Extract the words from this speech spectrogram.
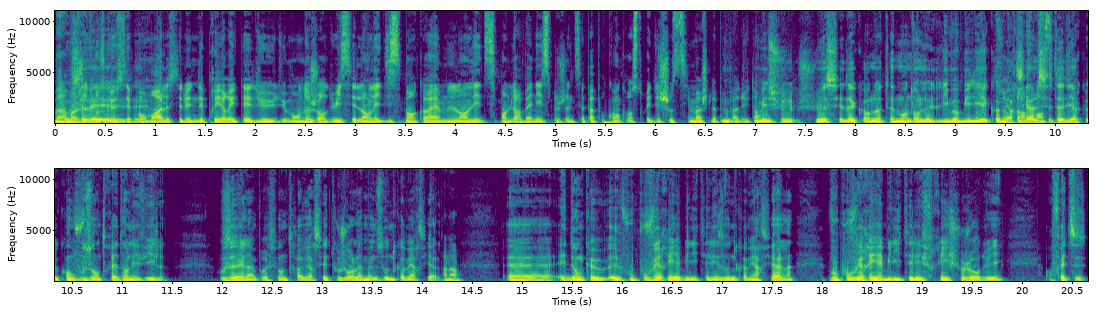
Bah, moi, je trouve que c'est pour moi, c'est l'une des priorités du, monde aujourd'hui, c'est l'enlaidissement quand même, l'enlaidissement de l'urbanisme. Je ne sais pas pourquoi on construit des choses si moches la plupart du temps. Mais je, suis assez d'accord, notamment dans l'immobilier commercial, c'est-à-dire que quand vous entrez dans les villes, vous avez l'impression de traverser toujours la même zone commerciale. Euh, et donc, euh, vous pouvez réhabiliter les zones commerciales, vous pouvez réhabiliter les friches aujourd'hui. En fait,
